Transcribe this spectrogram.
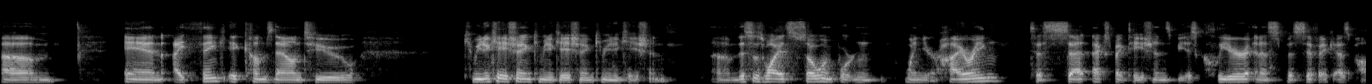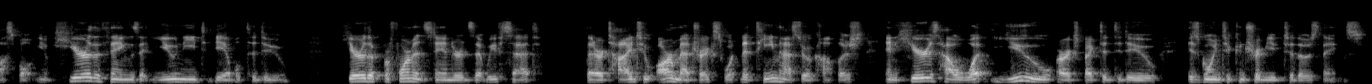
um, and I think it comes down to communication, communication, communication. Um, this is why it's so important when you're hiring to set expectations, be as clear and as specific as possible. You know, here are the things that you need to be able to do. Here are the performance standards that we've set that are tied to our metrics, what the team has to accomplish, and here's how what you are expected to do is going to contribute to those things,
